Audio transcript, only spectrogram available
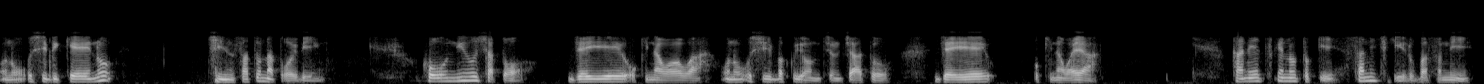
あの、牛引系の審査となっておりん。購入者と JA 沖縄は、この牛爆用のチャート、JA 沖縄や、種付けの時、サニチキいる場所に、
